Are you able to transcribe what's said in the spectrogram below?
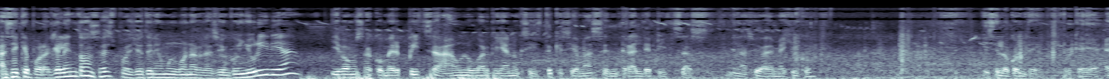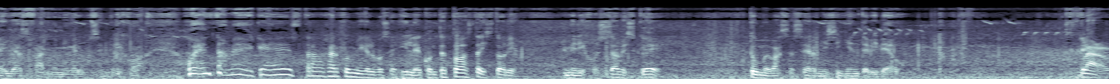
Así que por aquel entonces, pues yo tenía muy buena relación con Yuridia. Íbamos a comer pizza a un lugar que ya no existe, que se llama Central de Pizzas, en la Ciudad de México. Y se lo conté, porque ella es fan de Miguel Bosé. Me dijo, cuéntame qué es trabajar con Miguel Bosé. Y le conté toda esta historia. Y me dijo, ¿sabes qué? Tú me vas a hacer mi siguiente video. Claro,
